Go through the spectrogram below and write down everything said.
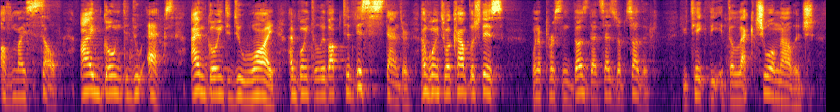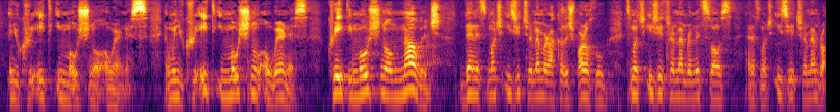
of myself. I'm going to do X. I'm going to do Y. I'm going to live up to this standard. I'm going to accomplish this. When a person does that, says Reb Tzadok, you take the intellectual knowledge and you create emotional awareness. And when you create emotional awareness, create emotional knowledge, then it's much easier to remember HaKadosh Baruch Hu, it's much easier to remember mitzvos, and it's much easier to remember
